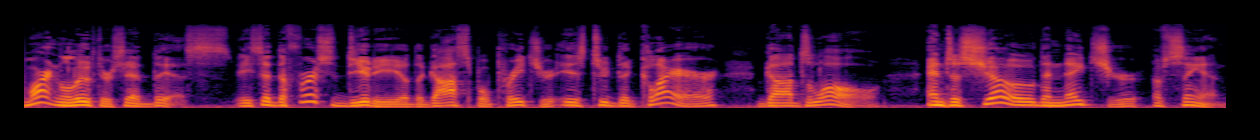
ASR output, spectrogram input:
Martin Luther said this. He said, The first duty of the gospel preacher is to declare God's law and to show the nature of sin.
